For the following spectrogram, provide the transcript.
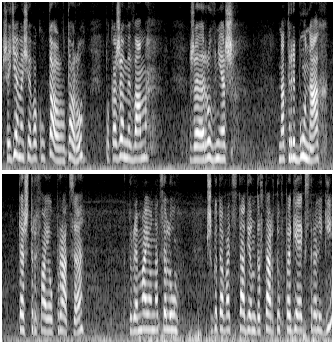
Przejdziemy się wokół toru, toru. pokażemy Wam, że również na trybunach też trwają prace, które mają na celu przygotować stadion do startów PG Ekstraligi.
